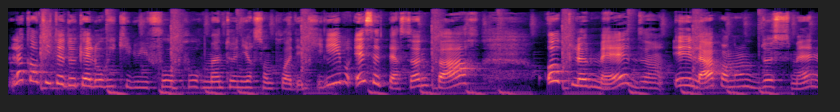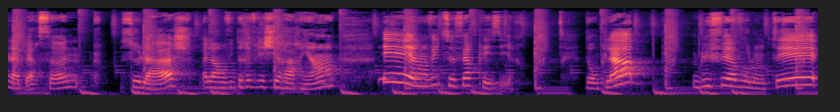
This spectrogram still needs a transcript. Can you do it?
la quantité de calories qu'il lui faut pour maintenir son poids d'équilibre, et cette personne part au Club Med, et là, pendant deux semaines, la personne se lâche, elle a envie de réfléchir à rien, et elle a envie de se faire plaisir. Donc là, buffet à volonté,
